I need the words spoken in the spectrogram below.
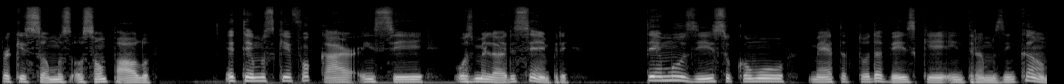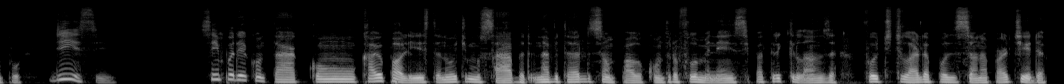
porque somos o São Paulo e temos que focar em ser os melhores sempre. Temos isso como meta toda vez que entramos em campo disse. Sem poder contar com Caio Paulista no último sábado, na vitória do São Paulo contra o Fluminense, Patrick Lanza foi o titular da posição na partida.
